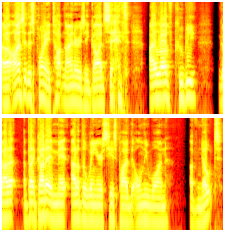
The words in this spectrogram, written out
Uh, honestly, at this point, a top niner is a godsend. I love Kubi, gotta but gotta admit, out of the wingers, he is probably the only one of note.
